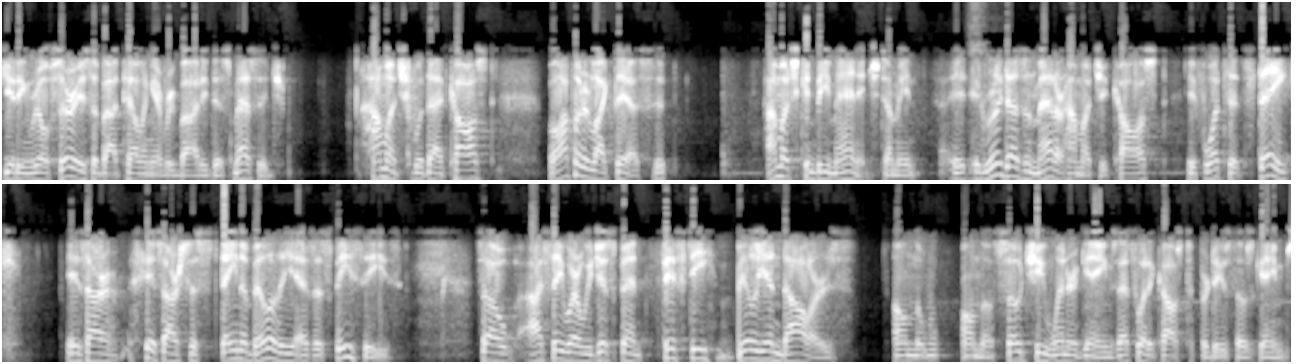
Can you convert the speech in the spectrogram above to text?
getting real serious about telling everybody this message. How much would that cost? Well, I put it like this: it, how much can be managed? I mean, it, it really doesn't matter how much it costs if what's at stake is our is our sustainability as a species. So I see where we just spent fifty billion dollars on the on the Sochi Winter Games. That's what it costs to produce those games.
